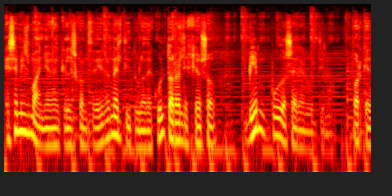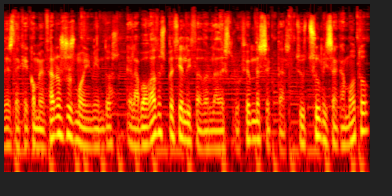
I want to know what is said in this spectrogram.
Ese mismo año en el que les concedieron el título de culto religioso, bien pudo ser el último porque desde que comenzaron sus movimientos, el abogado especializado en la destrucción de sectas, Tsutsumi Sakamoto,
